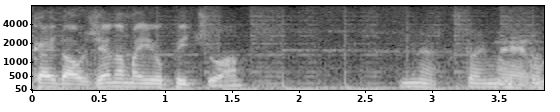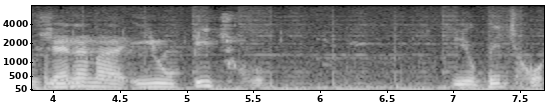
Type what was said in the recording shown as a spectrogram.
Kaj da, u ženama i u piću, a? Ne, što imam? Ne, u ženama i u pičku. I u pičku.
